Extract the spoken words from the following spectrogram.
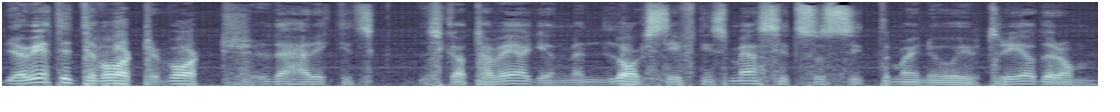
jag vet inte vart, vart det här riktigt ska ta vägen men lagstiftningsmässigt så sitter man ju nu och utreder om,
